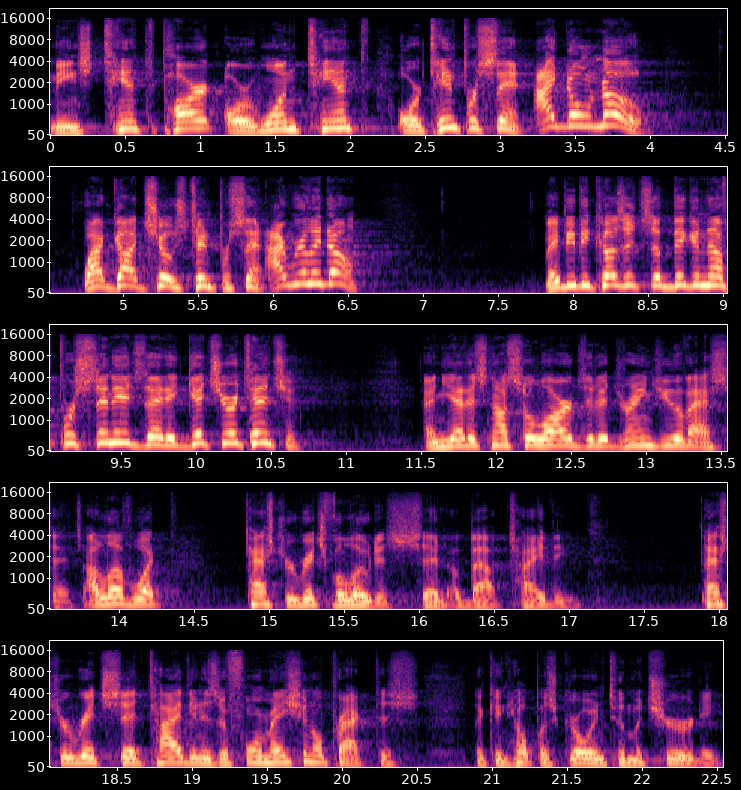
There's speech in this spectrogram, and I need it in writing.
means tenth part or one tenth or 10%. I don't know why God chose 10%. I really don't. Maybe because it's a big enough percentage that it gets your attention, and yet it's not so large that it drains you of assets. I love what Pastor Rich Villodas said about tithing. Pastor Rich said tithing is a formational practice that can help us grow into maturity.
